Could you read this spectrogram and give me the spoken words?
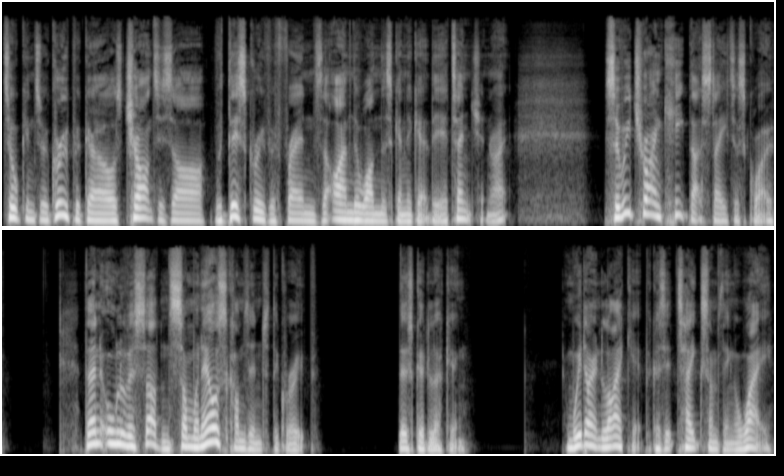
talking to a group of girls, chances are with this group of friends that I'm the one that's going to get the attention, right? So we try and keep that status quo. Then all of a sudden, someone else comes into the group that's good looking. And we don't like it because it takes something away.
